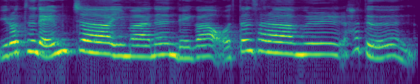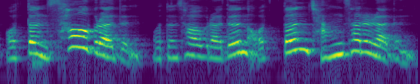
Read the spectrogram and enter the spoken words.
이렇듯 M자 이마는 내가 어떤 사람을 하든 어떤 사업을 하든 어떤 사업을 하든 어떤 장사를 하든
